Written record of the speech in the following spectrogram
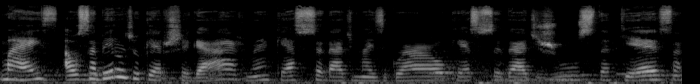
Mas, ao saber onde eu quero chegar, né, que é a sociedade mais igual, que é a sociedade justa, que é essa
